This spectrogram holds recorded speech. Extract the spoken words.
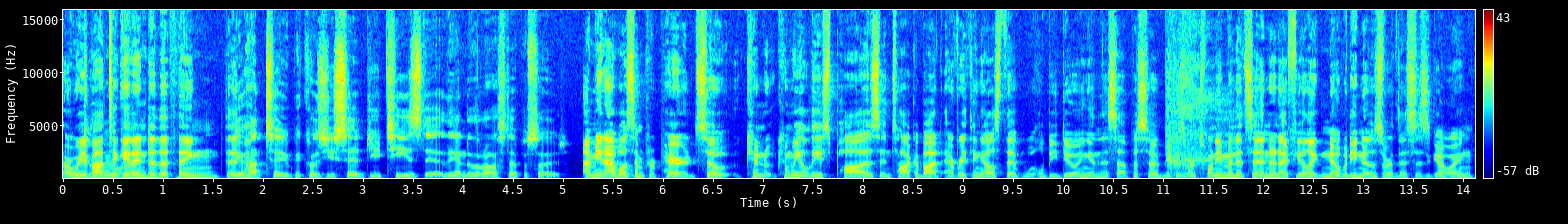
Are we about to get into the thing that You had to, because you said you teased it at the end of the last episode. I mean, I wasn't prepared. So can can we at least pause and talk about everything else that we'll be doing in this episode because we're 20 minutes in and I feel like nobody knows where this is going.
